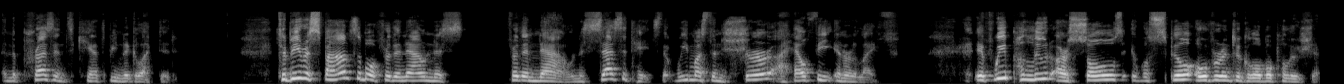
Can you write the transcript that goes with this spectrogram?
and the present can't be neglected. To be responsible for the nowness for the now necessitates that we must ensure a healthy inner life. If we pollute our souls, it will spill over into global pollution.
